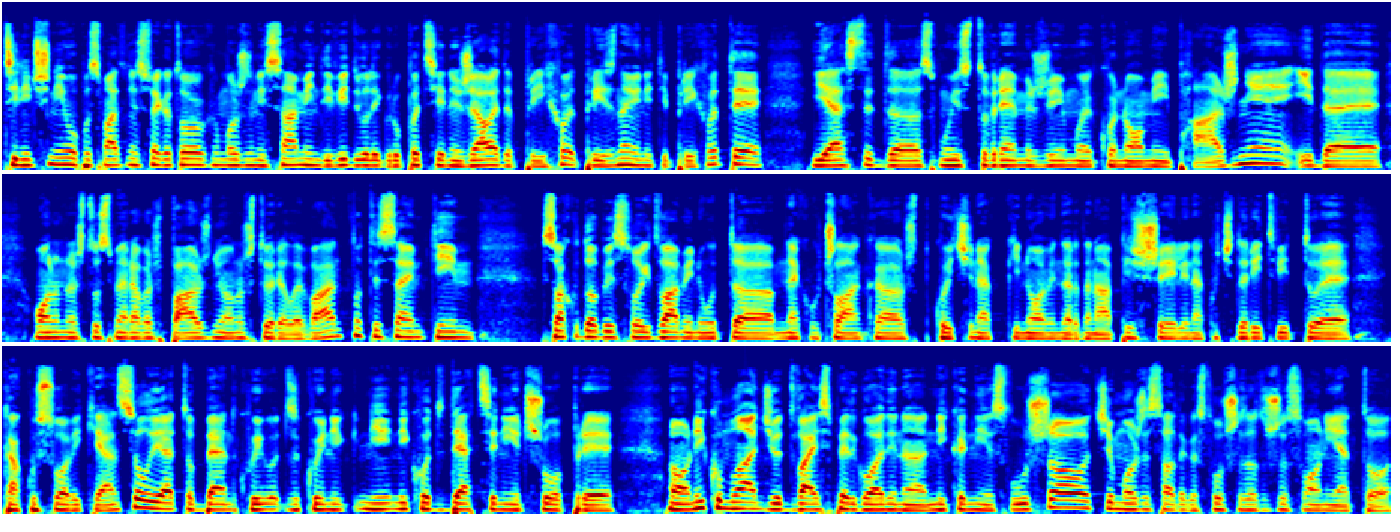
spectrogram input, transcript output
cinični nivo posmatranja svega toga koje možda ni sami individu ili grupacije ne žele da prihvat, priznaju niti prihvate, jeste da smo isto vreme živimo u ekonomiji pažnje i da je ono na što smeravaš pažnju ono što je relevantno, te samim tim svako dobije svojih dva minuta nekog članka koji će neki novinar da napiše ili neko će da retweetuje kako su ovi cancel i eto band koji, za koji ni, niko od dece nije čuo pre, no, niko mlađi od 25 godina nikad nije slušao, će možda sad da ga sluša zato što su oni eto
